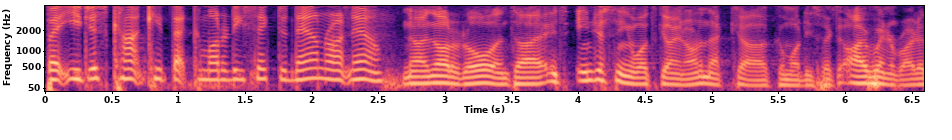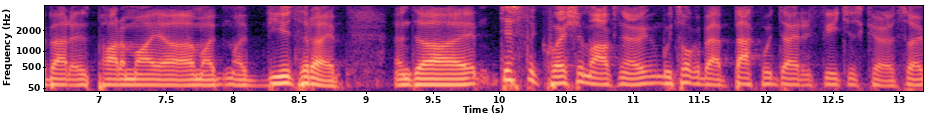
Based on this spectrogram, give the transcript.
but you just can't keep that commodity sector down right now. No, not at all. And uh, it's interesting what's going on in that uh, commodity sector. I went and wrote about it as part of my uh, my, my view today. And uh, just the question marks, you know, we talk about backward dated futures curves. So,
